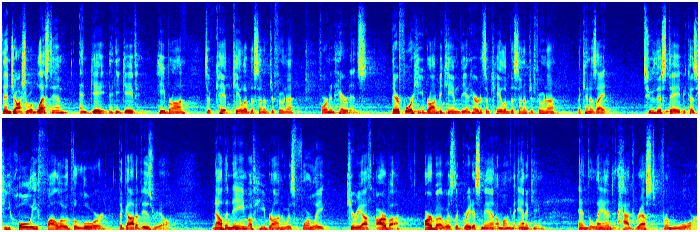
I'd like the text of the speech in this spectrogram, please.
Then Joshua blessed him, and, gave, and he gave Hebron to Caleb the son of Jephunneh for an inheritance. Therefore, Hebron became the inheritance of Caleb the son of Jephunneh the Kenizzite to this day, because he wholly followed the Lord, the God of Israel now, the name of Hebron was formerly Kiriath Arba. Arba was the greatest man among the Anakim, and the land had rest from war.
